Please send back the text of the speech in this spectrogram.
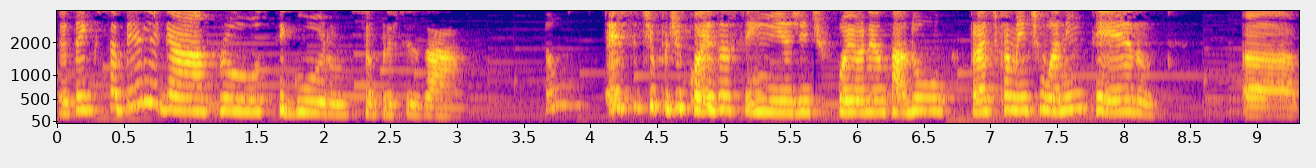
Eu tenho que saber ligar pro seguro se eu precisar. Então, esse tipo de coisa, assim, a gente foi orientado praticamente o ano inteiro uh,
